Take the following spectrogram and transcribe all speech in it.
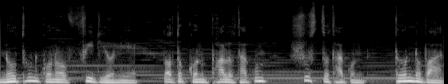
নতুন কোনো ভিডিও নিয়ে। ততক্ষণ ভালো থাকুন সুস্থ থাকুন। ধন্যবাদ।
